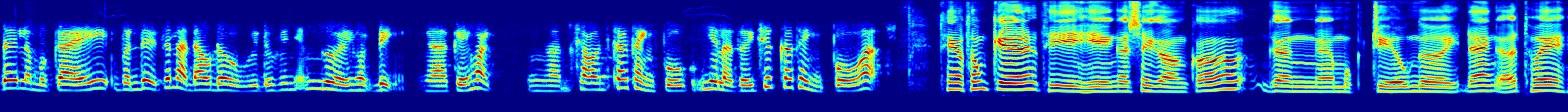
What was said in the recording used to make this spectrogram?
đây là một cái vấn đề rất là đau đầu đối với những người hoạch định uh, kế hoạch Ừ, cho các thành phố cũng như là giới chức các thành phố ạ. Theo thống kê thì hiện ở Sài Gòn có gần à, một triệu người đang ở thuê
